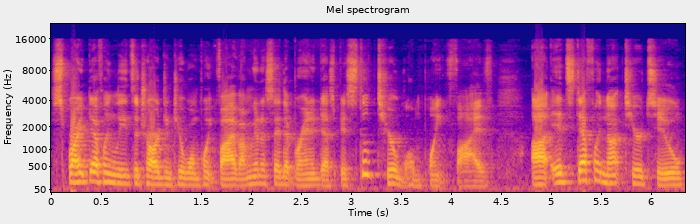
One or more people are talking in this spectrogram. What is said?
Sprite definitely leads the charge in tier 1.5. I'm going to say that branded Despia is still tier 1.5. Uh, it's definitely not tier two.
